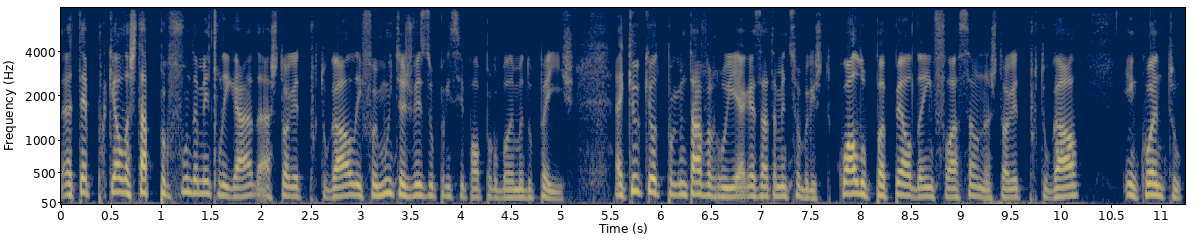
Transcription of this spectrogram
até porque ela está profundamente ligada à história de Portugal e foi muitas vezes o principal problema do país. Aquilo que eu te perguntava, Rui, era exatamente sobre isto. Qual o papel da inflação na história de Portugal enquanto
